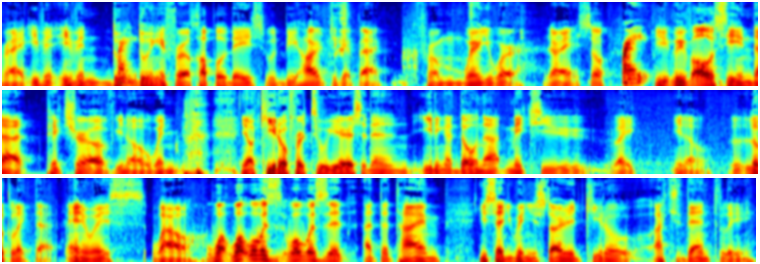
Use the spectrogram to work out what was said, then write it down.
right? Even even do, right. doing it for a couple of days would be hard to get back from where you were, right? So right, you, we've all seen that picture of you know when you know keto for two years and then eating a donut makes you like you know look like that. Anyways, wow. What what what was what was it at the time? You said when you started keto accidentally.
